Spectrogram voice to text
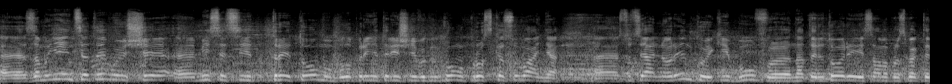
Е, За моєю ініціативою ще е, місяці три тому було прийнято рішення виконкому про скасування е, соціального ринку, який був на території саме проспекту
